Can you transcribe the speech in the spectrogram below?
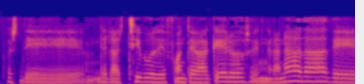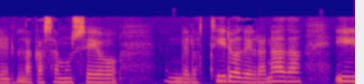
pues de, del archivo de Fuente Vaqueros en Granada, de la Casa Museo de los Tiros de Granada y,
